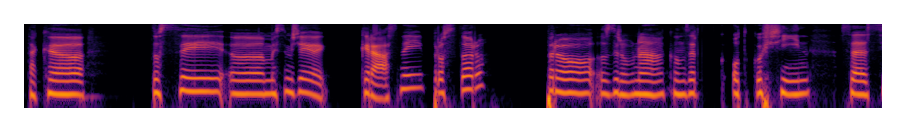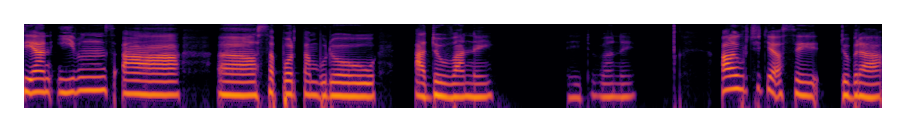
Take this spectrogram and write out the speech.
Tak uh, to si uh, myslím, že je krásný prostor pro zrovna koncert od Košín se Sian Evans a uh, support tam budou Adovany. Adovany. Ale určitě asi dobrá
